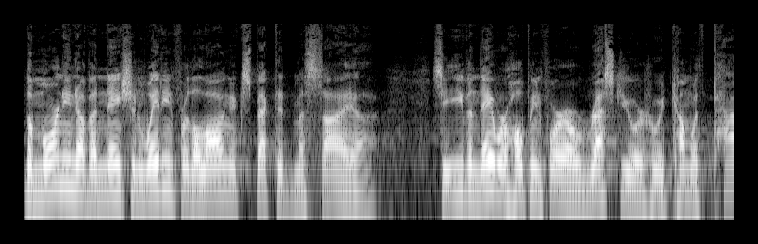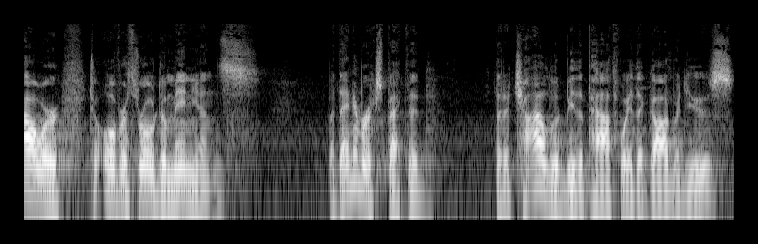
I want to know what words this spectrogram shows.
the mourning of a nation waiting for the long expected Messiah. See, even they were hoping for a rescuer who would come with power to overthrow dominions. But they never expected that a child would be the pathway that God would use.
